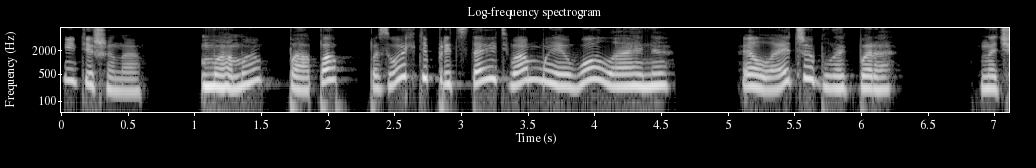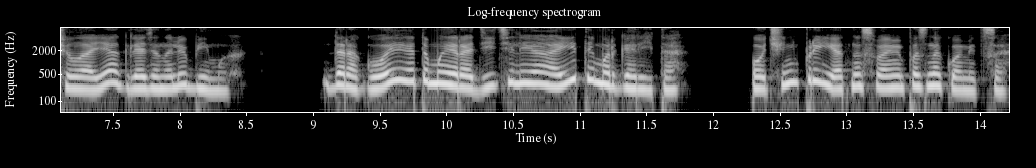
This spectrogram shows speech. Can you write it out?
и тишина. «Мама, папа, позвольте представить вам моего Лайна, Элайджа Блэкбора», — начала я, глядя на любимых. «Дорогой, это мои родители Аид и Маргарита. Очень приятно с вами познакомиться».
